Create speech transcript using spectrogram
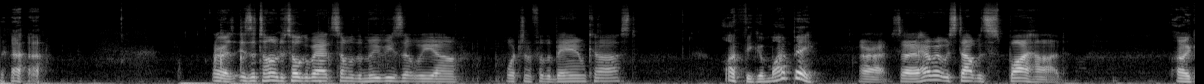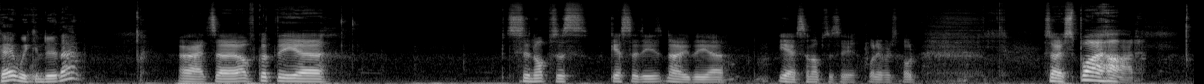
Alright, is it time to talk about some of the movies that we are watching for the BAM cast? I think it might be. Alright, so how about we start with Spy Hard? Okay, we can do that. Alright, so I've got the uh, synopsis, guess it is. No, the, uh, yeah, synopsis here, whatever it's called. So, Spy Hard.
